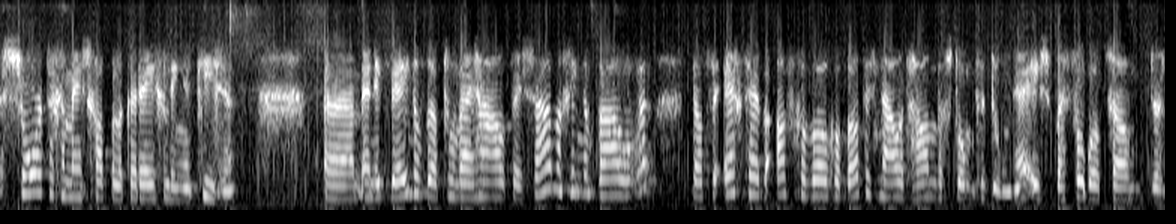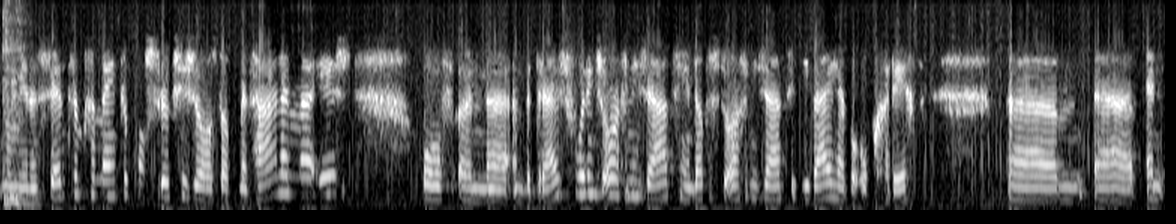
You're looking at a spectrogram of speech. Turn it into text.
soorten gemeenschappelijke regelingen kiezen. Um, en ik weet nog dat toen wij HLT samen gingen bouwen... dat we echt hebben afgewogen wat is nou het handigst om te doen. Hè? Is bijvoorbeeld zo'n, dus noem je een centrumgemeenteconstructie zoals dat met Haarlem is... of een, een bedrijfsvoeringsorganisatie. En dat is de organisatie die wij hebben opgericht. Um, uh, en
